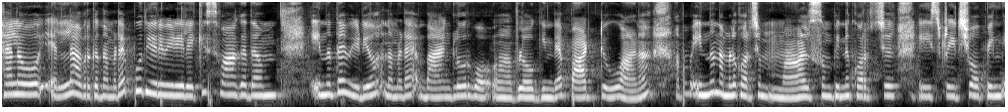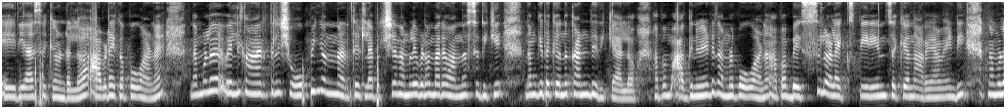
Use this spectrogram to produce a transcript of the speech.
ഹലോ എല്ലാവർക്കും നമ്മുടെ പുതിയൊരു വീഡിയോയിലേക്ക് സ്വാഗതം. ഇന്നത്തെ വീഡിയോ നമ്മുടെ ബാംഗ്ലൂർ വ്ളോഗിന്റെ പാർട്ട് ടു ആണ്. അപ്പം ഇന്ന് നമ്മൾ കുറച്ച് മാൾസും പിന്നെ കുറച്ച് ഈ സ്ട്രീറ്റ് ഷോപ്പിംഗ് ഏരിയാസൊക്കെ ഉണ്ടല്ലോ അവിടെയൊക്കെ പോവുകയാണ് നമ്മൾ വലിയ കാര്യത്തിൽ ഷോപ്പിംഗ് ഒന്നും നടത്തിയിട്ടില്ല. പക്ഷേ നമ്മൾ ഇവിടം വരെ വന്ന സ്ഥിതിക്ക് നമുക്കിതൊക്കെ ഒന്ന് കണ്ടിരിക്കാമല്ലോ അപ്പം അതിനുവേണ്ടി നമ്മൾ പോവുകയാണ് അപ്പം ബസ്സിലുള്ള എക്സ്പീരിയൻസ് ഒക്കെ ഒന്ന് അറിയാൻ വേണ്ടി നമ്മൾ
